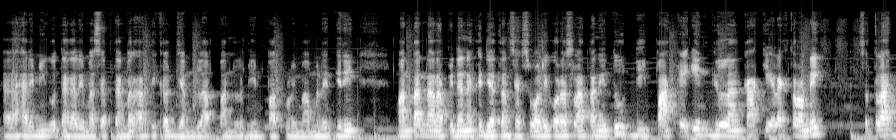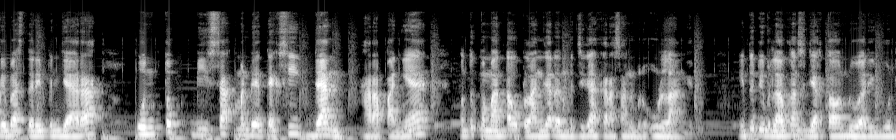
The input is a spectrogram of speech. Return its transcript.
eh, hari Minggu tanggal 5 September artikel jam 8 lebih 45 menit. Jadi mantan narapidana kejahatan seksual di Korea Selatan itu dipakein gelang kaki elektronik setelah bebas dari penjara untuk bisa mendeteksi dan harapannya untuk memantau pelanggar dan mencegah kekerasan berulang gitu. Itu diberlakukan sejak tahun 2008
